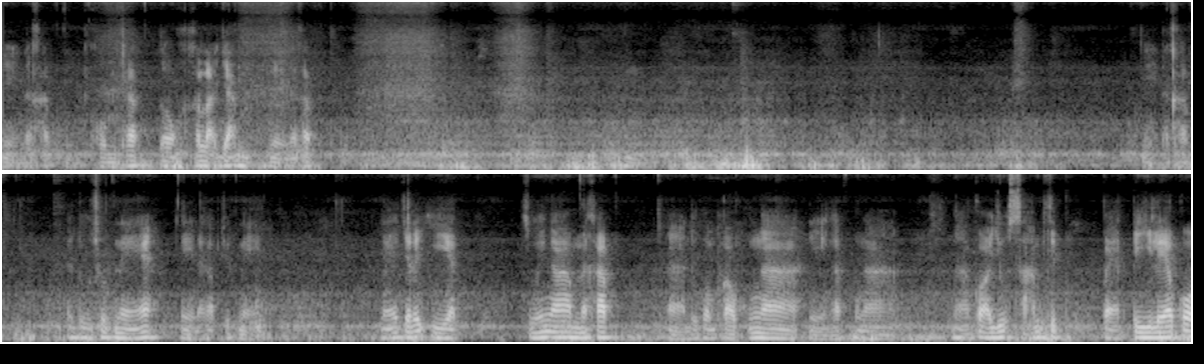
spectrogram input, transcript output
นี่นะครับ คมชัดตอกอักขระยันนี่นะครับนี่นะครับแล้วดูชุดแหนนี่นะครับ ชุดแหน แหนจะละเอียดสวยงามนะครับดูความเก่าของงา นี่ครับงา งา ก็อายุ 38 ปีแล้วก็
